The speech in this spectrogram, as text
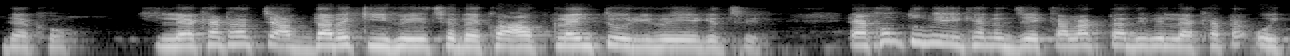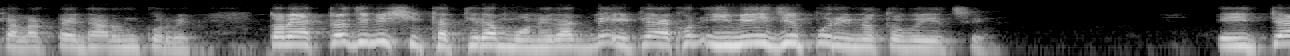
দেখো লেখাটার চারদারে কি হয়েছে? দেখো আউটলাইন তৈরি হয়ে গেছে। এখন তুমি এখানে যে কালারটা দিবে, লেখাটা ওই কালারটাই ধারণ করবে। তবে একটা জিনিস শিক্ষার্থীরা মনে রাখবে, এটা এখন ইমেজে পরিণত হয়েছে। এইটা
